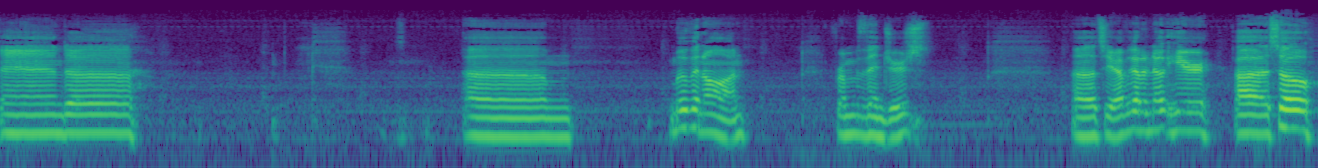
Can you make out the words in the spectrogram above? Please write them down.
And uh um moving on from Avengers. Uh, let's see. I've got a note here. Uh, so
